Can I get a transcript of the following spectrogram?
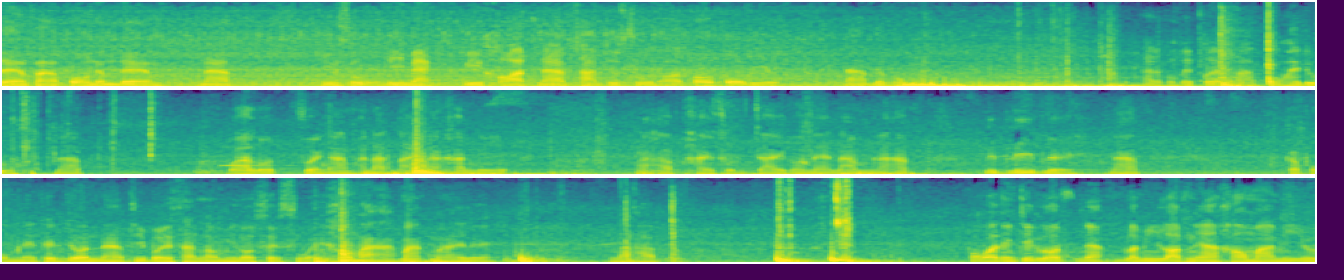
เดิมๆ ฝากระโปรงเดิมๆ นะครับยูสุ D-Max V-Cross นะครับ 3.0 Auto 4 Wheel นะครับ เดี๋ยวผมอะเดี๋ยวผมไปเปิดฝากระโปรงให้ดูนะครับ ว่ารถสวยงามขนาดไหนนะคันนี้นะครับ ใครสนใจก็แนะนำนะครับ รีบๆเลยนะครับ กับผมในเพชรยนต์นะครับที่บริษัทเรามีรถสวยๆเข้ามามากมายเลยนะครับ เพราะว่าจริงๆรถเนี่ยเรามีรถเนี้ยเข้ามามียู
